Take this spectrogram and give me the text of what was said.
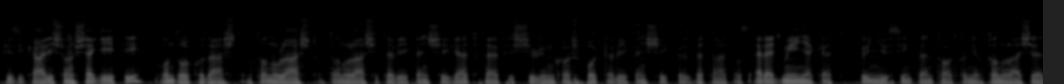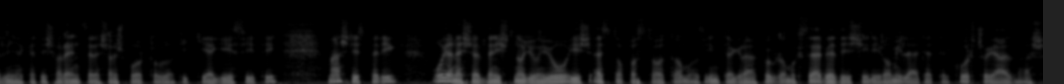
fizikálisan segíti, a gondolkodást, a tanulást, a tanulási tevékenységet, felfrissülünk a sporttevékenység közben, tehát az eredményeket könnyű szinten tartani, a tanulási eredményeket, és a rendszeresen sportoló, aki kiegészíti. Másrészt pedig olyan esetben is nagyon jó, és ezt tapasztaltam az integrált programok szervezésénél, ami lehetett egy korcsolyázás,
